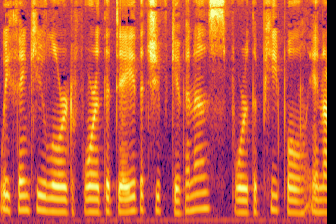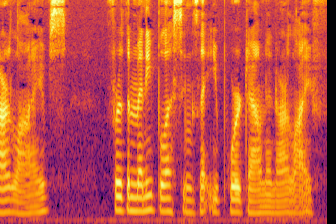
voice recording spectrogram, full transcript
we thank you, Lord, for the day that you've given us, for the people in our lives, for the many blessings that you pour down in our life.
